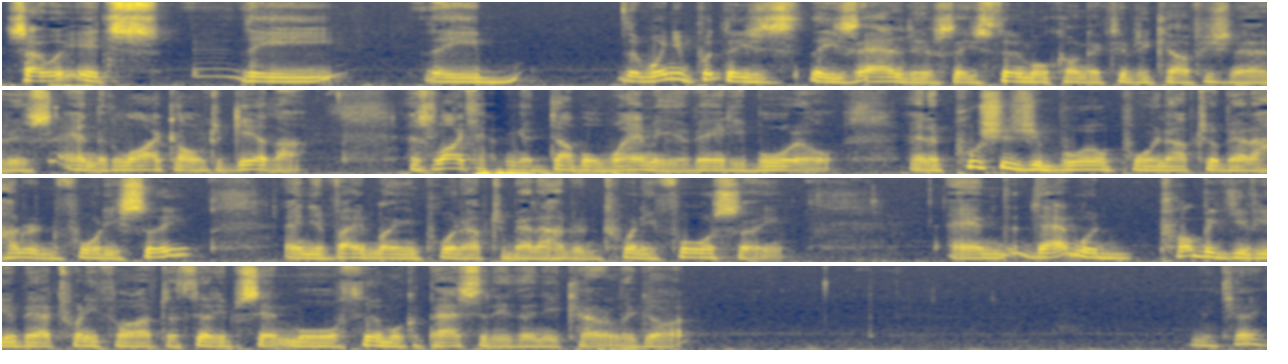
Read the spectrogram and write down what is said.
so it's the the that when you put these, these additives, these thermal conductivity coefficient additives, and the glycol together, it's like having a double whammy of anti-boil, and it pushes your boil point up to about 140 C, and your vapor point up to about 124 C, and that would probably give you about 25 to 30 percent more thermal capacity than you currently got. Okay.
